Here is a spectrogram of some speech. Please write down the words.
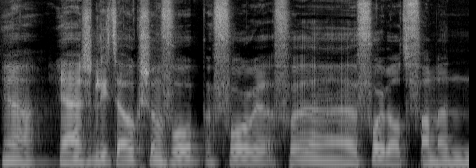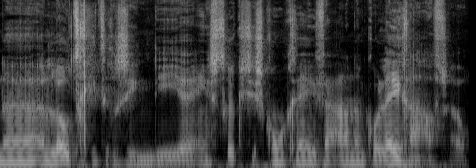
Ja, ja ze lieten ook zo'n voor, voor, voor, eh, voorbeeld van een, uh, een loodgieter zien die uh, instructies kon geven aan een collega of zo.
